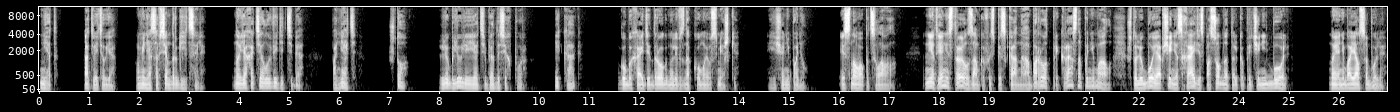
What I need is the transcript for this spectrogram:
«Нет», — ответил я. У меня совсем другие цели. Но я хотел увидеть тебя, понять, что, люблю ли я тебя до сих пор. И как? Губы Хайди дрогнули в знакомой усмешке. Еще не понял. и снова поцеловал. Нет, я не строил замков из песка, наоборот, прекрасно понимал, что любое общение с Хайди способно только причинить боль. Но я не боялся боли.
